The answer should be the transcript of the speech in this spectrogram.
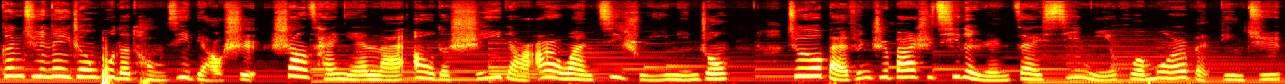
根据内政部的统计表示，上财年来澳的十一点二万技术移民中，就有百分之八十七的人在悉尼或墨尔本定居。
